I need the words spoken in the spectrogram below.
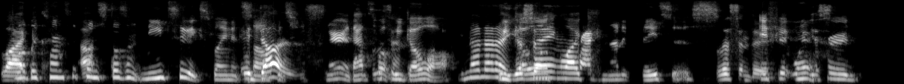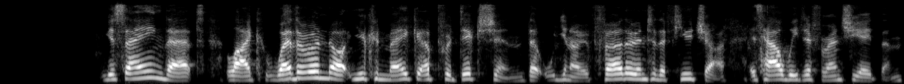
well, like, the consequence doesn't need to explain itself. It's does. there. That's what we go off. No, no, no. We You're saying a like, pragmatic basis. listen, dude. if it weren't for you're saying that like whether or not you can make a prediction that you know further into the future is how we differentiate them.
